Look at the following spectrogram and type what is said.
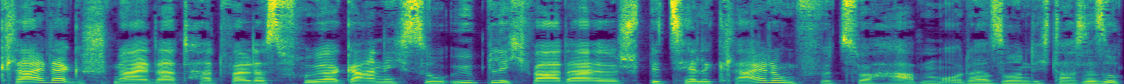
Kleider geschneidert hat, weil das früher gar nicht so üblich war, da spezielle Kleidung für zu haben oder so. Und ich dachte so,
